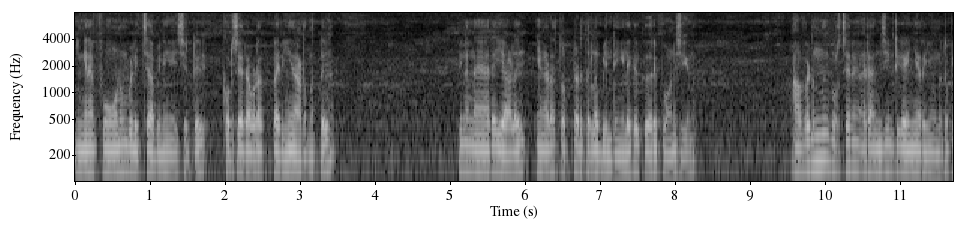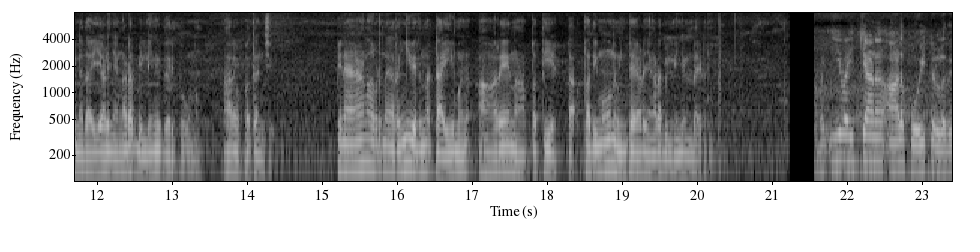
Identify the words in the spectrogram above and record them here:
ഇങ്ങനെ ഫോണും വിളിച്ച് അഭിനയിച്ചിട്ട് കുറച്ച് നേരം അവിടെ പരിങ്ങി നടന്നിട്ട് പിന്നെ നേരെ ഇയാൾ ഞങ്ങളുടെ തൊട്ടടുത്തുള്ള ബിൽഡിങ്ങിലേക്ക് കയറി പോവാണ് ചെയ്യുന്നത് അവിടെ നിന്ന് കുറച്ച് നേരം ഒരു അഞ്ച് മിനിറ്റ് കഴിഞ്ഞ് ഇറങ്ങി വന്നിട്ട് പിന്നെ ദാ ഇയാൾ ഞങ്ങളുടെ ബിൽഡിങ്ങിൽ കയറി പോകുന്നു ആറ് മുപ്പത്തഞ്ച്. പിന്നെ അയാൾ അവിടുന്ന് ഇറങ്ങി വരുന്ന ടൈം ആറ് നാൽപ്പത്തി എട്ട് പതിമൂന്ന് മിനിറ്റ് അയാൾ ഞങ്ങളുടെ ബിൽഡിങ്ങിൽ ഉണ്ടായിരുന്നു അപ്പോൾ ഈ വഴിക്കാണ് ആൾ പോയിട്ടുള്ളത്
